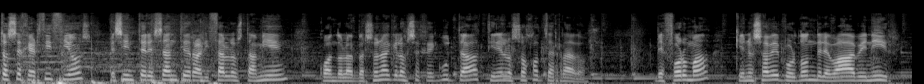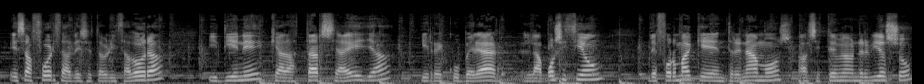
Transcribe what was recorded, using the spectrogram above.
Estos ejercicios es interesante realizarlos también cuando la persona que los ejecuta tiene los ojos cerrados, de forma que no sabe por dónde le va a venir esa fuerza desestabilizadora y tiene que adaptarse a ella y recuperar la posición de forma que entrenamos al sistema nervioso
